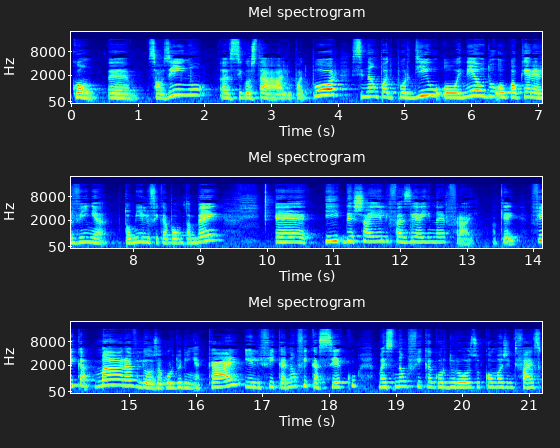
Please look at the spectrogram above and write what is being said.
com é, salzinho, Uh, se gostar alho pode pôr, se não pode pôr dil ou eneudo ou qualquer ervinha, tomilho fica bom também. É, e deixar ele fazer aí na airfry, ok? Fica maravilhoso, a gordurinha cai e ele fica, não fica seco, mas não fica gorduroso como a gente faz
